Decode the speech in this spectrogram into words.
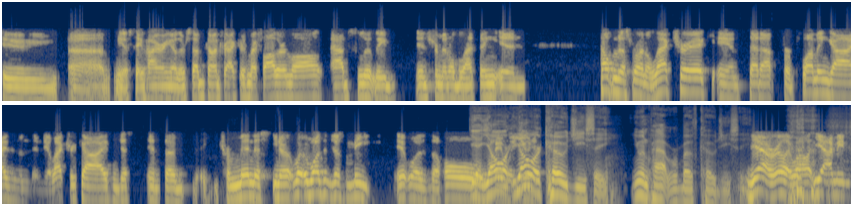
to uh, you know save hiring other subcontractors. My father-in-law absolutely instrumental blessing in helping us run electric and set up for plumbing guys and, and the electric guys, and just it's a tremendous. You know, it wasn't just me; it was the whole. Yeah, y'all were, y'all were co GC. You and Pat were both co GC. Yeah, really. Well, yeah. I mean,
